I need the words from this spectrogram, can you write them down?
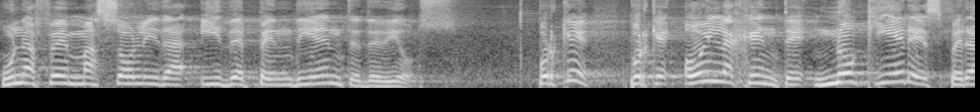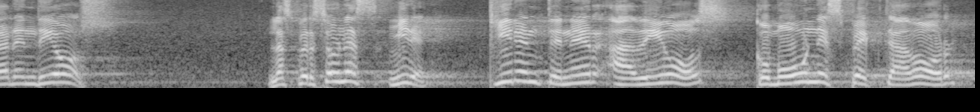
una fe más sólida y dependiente de Dios. ¿Por qué? Porque hoy la gente no quiere esperar en Dios. Las personas, mire, quieren tener a Dios como un espectador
